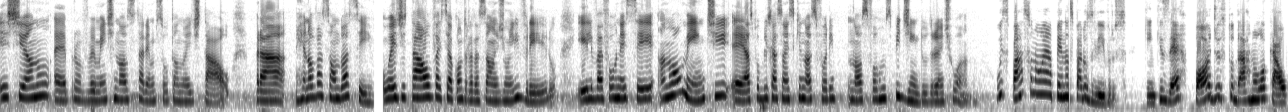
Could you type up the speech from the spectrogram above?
Este ano, é, provavelmente, nós estaremos soltando um edital para renovação do acervo. O edital vai ser a contratação de um livreiro e ele vai fornecer anualmente é, as publicações que nós, forem, nós formos pedindo durante o ano. O espaço não é apenas para os livros. Quem quiser pode estudar no local.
